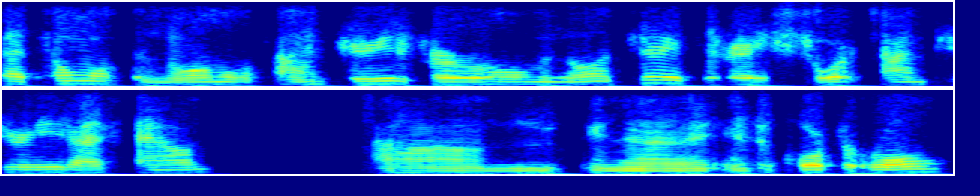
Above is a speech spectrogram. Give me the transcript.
that's almost a normal time period for a role in the military. It's a very short time period I found um, in a in a corporate role.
